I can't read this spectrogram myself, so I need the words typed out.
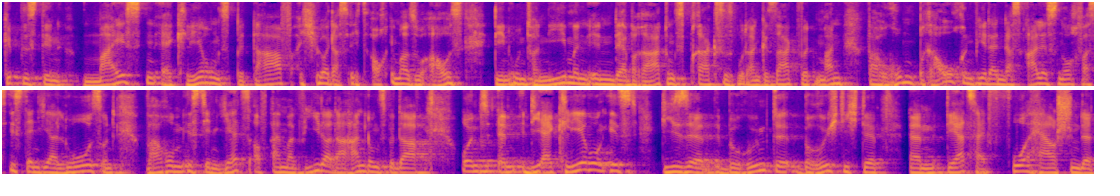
gibt es den meisten Erklärungsbedarf. Ich höre das jetzt auch immer so aus, den Unternehmen in der Beratungspraxis, wo dann gesagt wird, Mann, warum brauchen wir denn das alles noch? Was ist denn hier los? Und warum ist denn jetzt auf einmal wieder da Handlungsbedarf? Und ähm, die Erklärung ist diese berühmte, berüchtigte, ähm, derzeit vorherrschende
